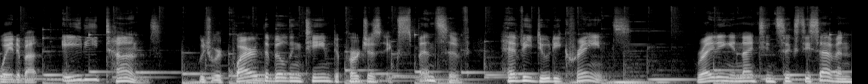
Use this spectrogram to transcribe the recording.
weighed about 80 tons, which required the building team to purchase expensive, heavy duty cranes. Writing in 1967,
